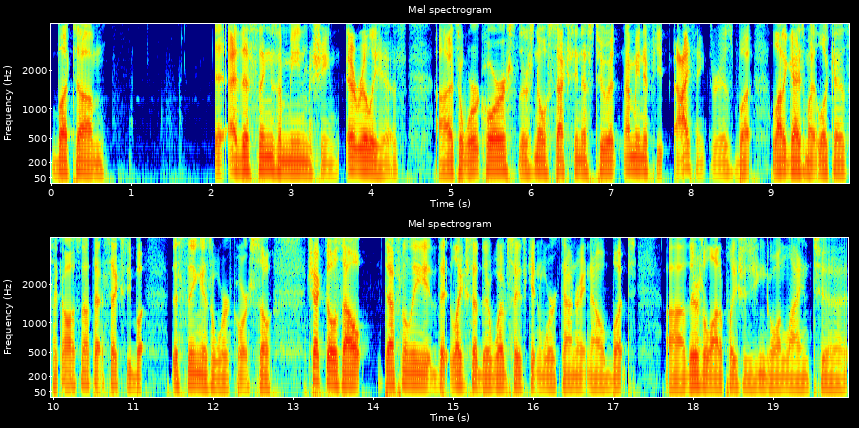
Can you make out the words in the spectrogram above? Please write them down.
but um, uh, this thing's a mean machine. It really is. Uh, it's a workhorse. There's no sexiness to it. I mean, if you, I think there is, but a lot of guys might look at it. It's like, oh, it's not that sexy, but this thing is a workhorse. So check those out. Definitely, like I said, their website's getting worked on right now, but uh, there's a lot of places you can go online to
